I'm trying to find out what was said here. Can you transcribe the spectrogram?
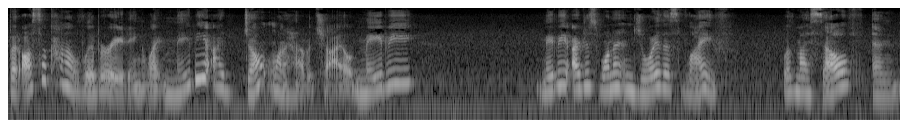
but also kind of liberating. Like maybe I don't want to have a child. Maybe maybe I just want to enjoy this life with myself and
